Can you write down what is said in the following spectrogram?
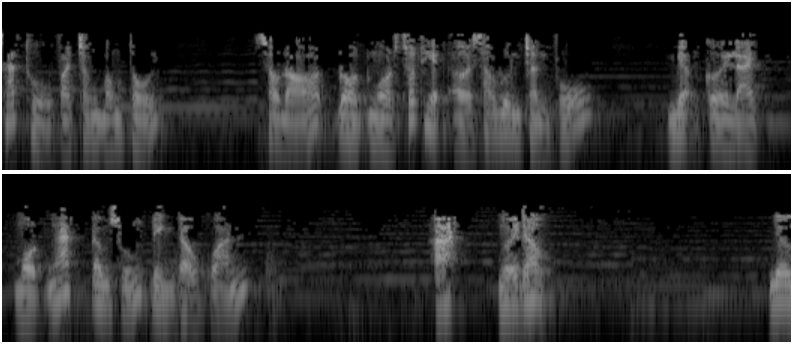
sát thủ vào trong bóng tối. Sau đó đột ngột xuất hiện ở sau lưng Trần Vũ, miệng cười lạnh, một nhát đâm xuống đỉnh đầu quán. "Hả? Người đâu?" Nhưng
